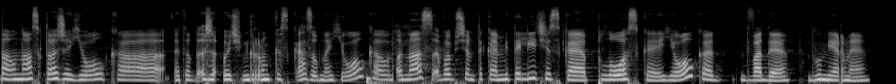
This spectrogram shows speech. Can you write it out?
А у нас тоже елка, это даже очень громко сказано елка. У нас, в общем, такая металлическая плоская елка 2D, двумерная.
